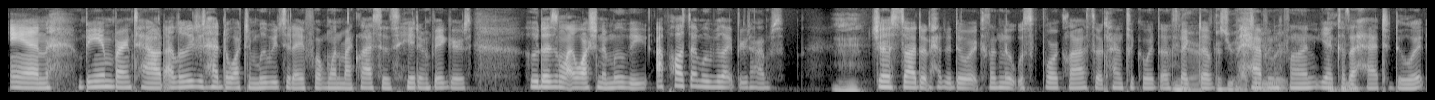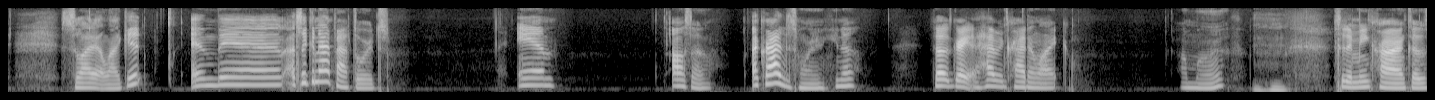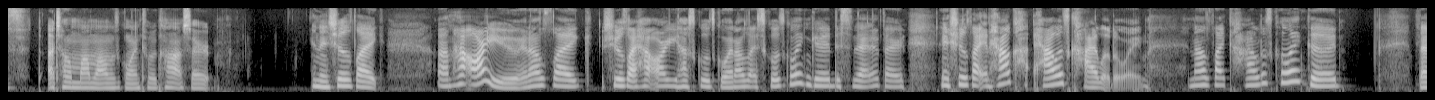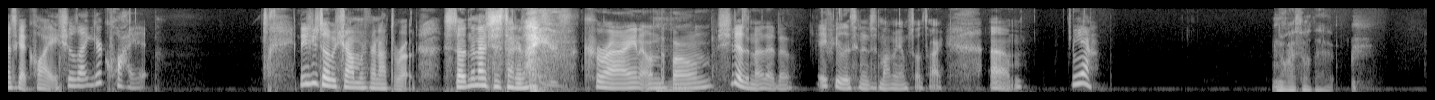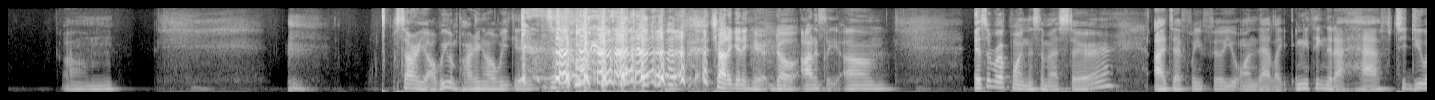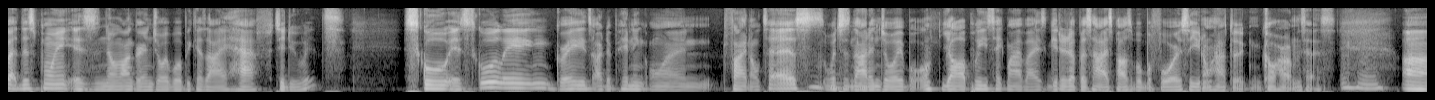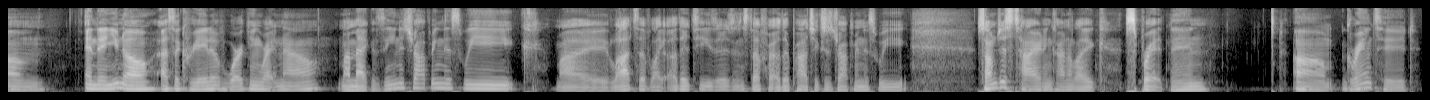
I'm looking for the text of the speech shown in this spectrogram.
and being burnt out. I literally just had to watch a movie today for one of my classes, Hidden Figures. Who doesn't like watching a movie? I paused that movie like three times. Mm-hmm. Just so I didn't have to do it because I knew it was for class, so it kind of took away the effect Yeah, of 'cause you had to do having fun. Yeah, because I mm-hmm. had to do it, so I didn't like it. And then I took a nap afterwards, and also I cried this morning. You know, felt great. I haven't cried in like a month. Mm-hmm. So then me crying because I told my mom I was going to a concert. And then she was like, um, how are you? And I was like, she was like, how are you? How school's going? I was like, school's going good, this and that and the third. And she was like, and how how is Kaila doing? And I was like, Kaila's going good. Then I just got quiet. She was like, you're quiet. And Then she told me she almost ran off the road. So then I just started like crying on the phone. She doesn't know that though. If you listen to this, mommy, I'm so sorry. Um, yeah. No, I felt that. Um. Sorry, y'all. We've been partying all weekend. Trying to get it here. No, honestly, um, it's a rough point in the semester. I definitely feel you on that. Like anything that I have to do at this point is no longer enjoyable because I have to do it. School is schooling. Grades are depending on final tests, which is not enjoyable. Y'all, please take my advice. Get it up as high as possible before, so you don't have to go hard on the test. Um, and then you know, as a creative working right now, my magazine is dropping this week. My lots of like other teasers and stuff for other projects is dropping this week. So I'm just tired and kind of like spread thin. Um, granted,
